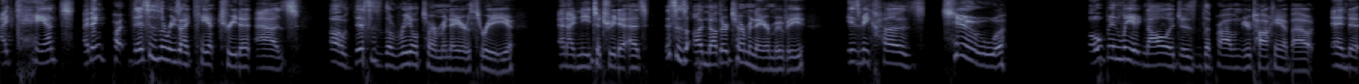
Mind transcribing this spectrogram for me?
I can't. I think part, this is the reason I can't treat it as, oh, this is the real Terminator Three, and I need to treat it as this is another Terminator movie, is because two openly acknowledges the problem you're talking about and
